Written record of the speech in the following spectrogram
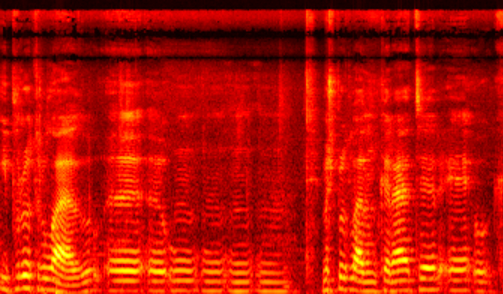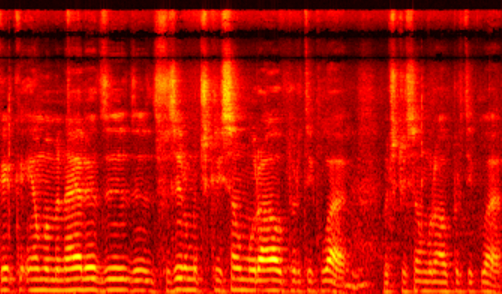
e por outro lado uh, um, um, um, mas por outro lado um caráter é que, é uma maneira de, de, de, fazer uma descrição moral particular uhum. uma descrição moral particular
